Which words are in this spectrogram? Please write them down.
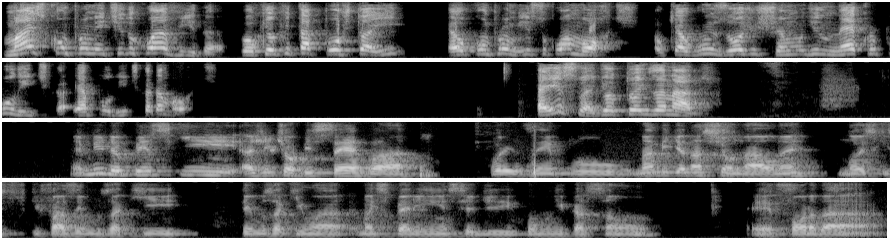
mais comprometido com a vida. Porque o que está posto aí é o compromisso com a morte, é o que alguns hoje chamam de necropolítica, é a política da morte. É isso, Ed? Eu estou enganado. Emílio, eu penso que a gente observa, por exemplo, na mídia nacional, né? Nós que, que fazemos aqui, temos aqui uma, uma experiência de comunicação é, fora da,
